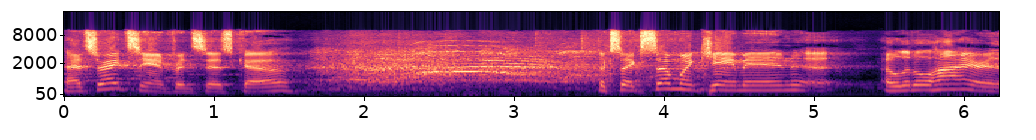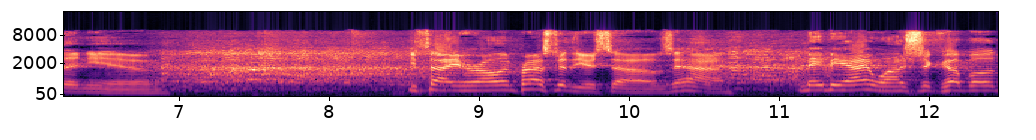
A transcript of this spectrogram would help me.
That's right, San Francisco. Looks like someone came in a little higher than you. You thought you were all impressed with yourselves, yeah. Maybe I watched a couple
